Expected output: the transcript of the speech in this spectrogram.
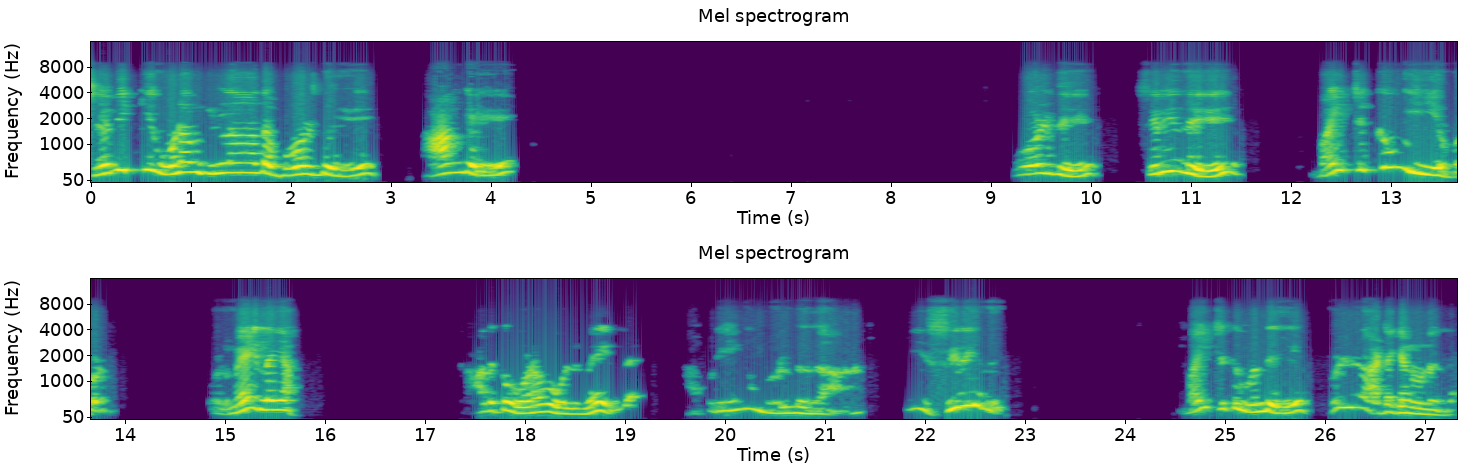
செவிக்கு உணவு இல்லாத பொழுது அங்கே பொழுது சிறிது வயிற்றுக்கும் ஈயப்படும் ஒண்ணுமே இல்லையா? காதுக்கு உணவு ஒண்ணுமே இல்லை. அப்படிங்கும் பொழுதுதான் நீ சிறிது வயிற்றுக்கு வந்து ஃபுல்லா அடைக்கணும்னு இல்லை.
